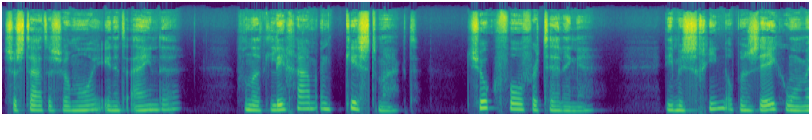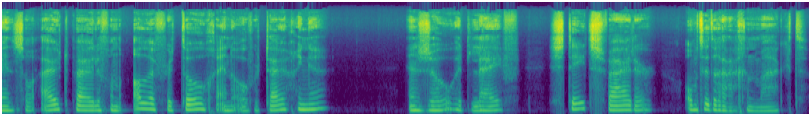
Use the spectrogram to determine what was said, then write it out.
zo staat er zo mooi in het einde, van het lichaam een kist maakt, chockvol vertellingen die misschien op een zeker moment zal uitpuilen van alle vertogen en overtuigingen, en zo het lijf steeds zwaarder om te dragen maakt.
